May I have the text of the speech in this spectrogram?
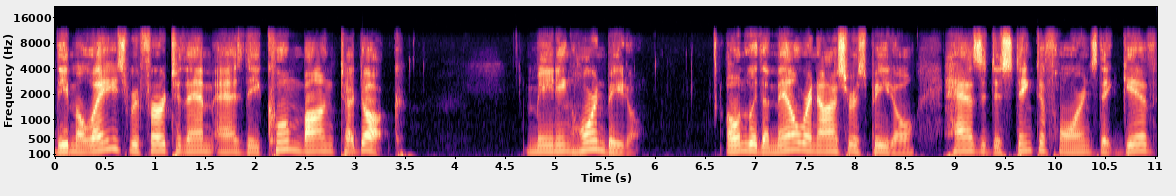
The Malays refer to them as the kumbang tanduk, meaning horn beetle. Only the male rhinoceros beetle has the distinctive horns that give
